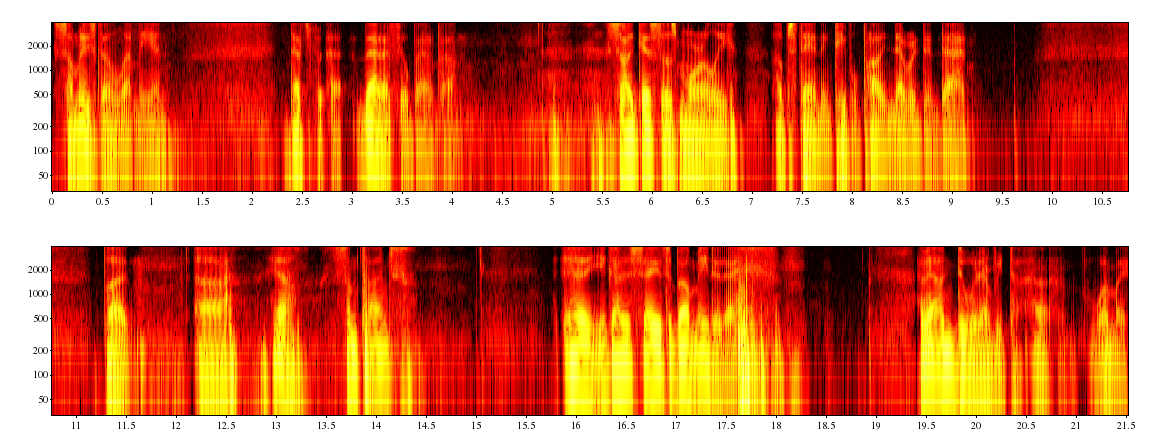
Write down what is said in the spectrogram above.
somebody's going to let me in. That's that I feel bad about. So I guess those morally upstanding people probably never did that. But uh, yeah, sometimes uh, you got to say it's about me today. I mean, I do it every time. Uh, what am I?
